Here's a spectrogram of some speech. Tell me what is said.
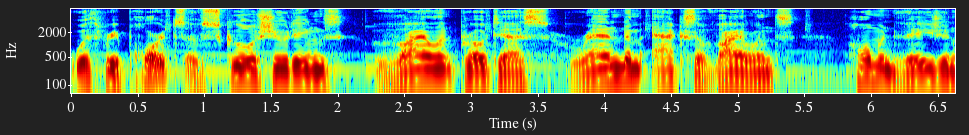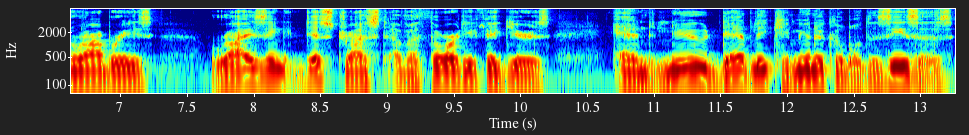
With reports of school shootings, violent protests, random acts of violence, home invasion robberies, rising distrust of authority figures, and new deadly communicable diseases,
